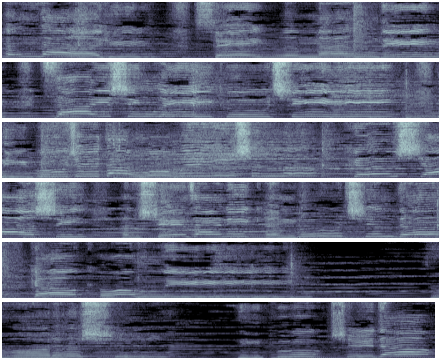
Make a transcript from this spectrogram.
盆大雨，碎了满地，在心里哭泣。你不知道我为什么狠下心，盘旋在你看不见的高空里，多的是你不知道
